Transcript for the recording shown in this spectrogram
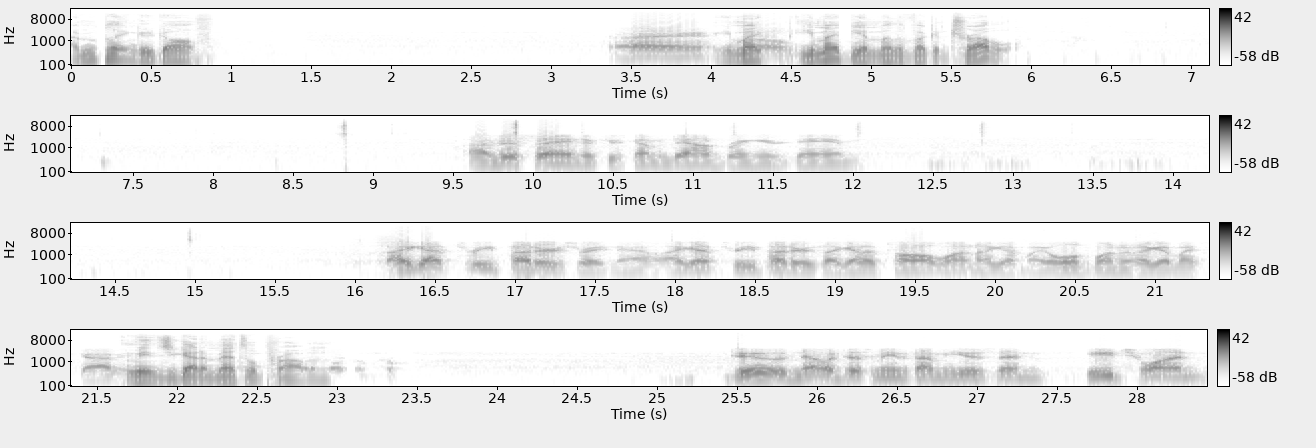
I've been playing good golf. All right. You well, might you might be in motherfucking trouble. I'm just saying, if you're coming down, bring your game. I got three putters right now. I got three putters. I got a tall one, I got my old one, and I got my Scotty. It means you got a mental problem. Dude, no, it just means I'm using each one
